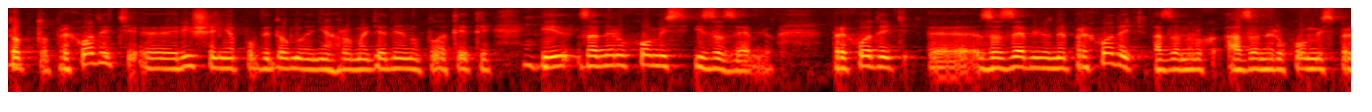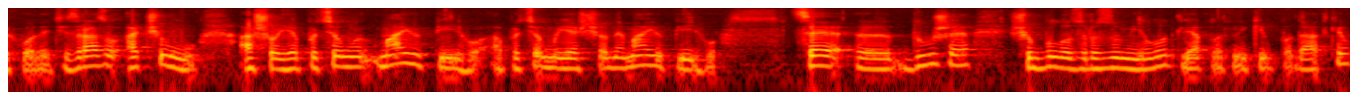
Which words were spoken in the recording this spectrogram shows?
Тобто приходить е, рішення повідомлення громадянину платити і за нерухомість, і за землю. Приходить е, за землю не приходить, а за нерух- а за нерухомість приходить. І зразу, а чому? А що я по цьому маю пільгу, а по цьому я що не маю пільгу? Це е, дуже, щоб було зрозуміло для платників податків.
